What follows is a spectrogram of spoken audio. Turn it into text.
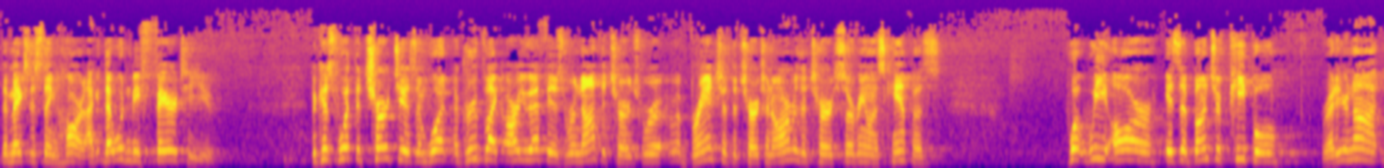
that makes this thing hard. I, that wouldn't be fair to you. Because what the church is and what a group like RUF is, we're not the church, we're a branch of the church, an arm of the church serving on this campus. What we are is a bunch of people, ready or not,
